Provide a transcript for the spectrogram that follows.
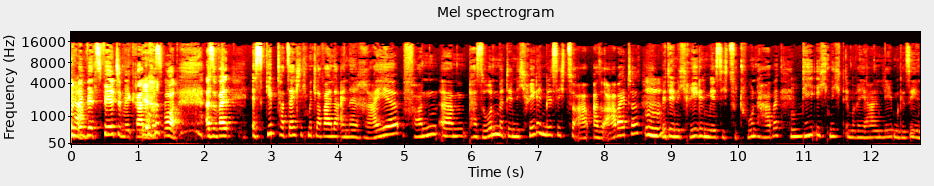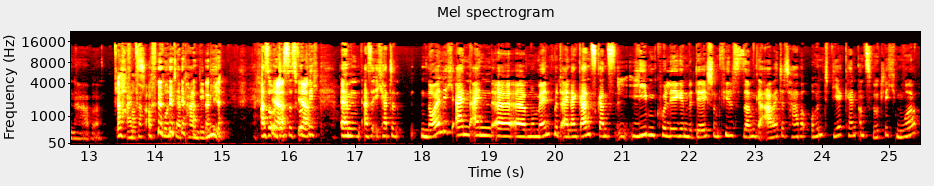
Ja. Jetzt fehlte mir gerade ja. das Wort. Also weil es gibt tatsächlich mittlerweile eine Reihe von ähm, Personen, mit denen ich regelmäßig zu also arbeite, mhm. mit denen ich regelmäßig zu tun habe, mhm. die ich nicht im realen Leben gesehen habe. Ach, Einfach was. aufgrund der Pandemie. Ja. Also und das ist wirklich, ähm, also ich hatte neulich einen, einen äh, äh, Moment mit einer ganz, ganz lieben Kollegin, mit der ich schon viel zusammengearbeitet habe und wir kennen uns wirklich nur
